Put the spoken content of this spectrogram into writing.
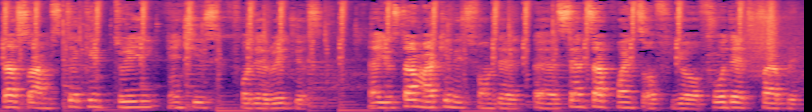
That's why i'm taking three inches for the radius. And you start marking it from the uh, center point of your folded fabric.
